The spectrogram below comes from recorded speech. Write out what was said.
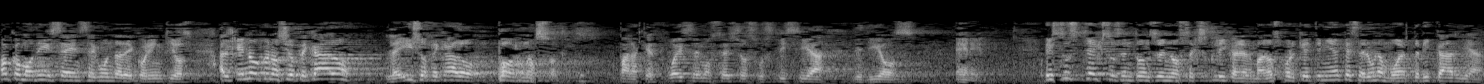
O como dice en segunda de Corintios, al que no conoció pecado, le hizo pecado por nosotros para que fuésemos hechos justicia de Dios en él. Estos textos entonces nos explican, hermanos, por qué tenía que ser una muerte vicaria.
